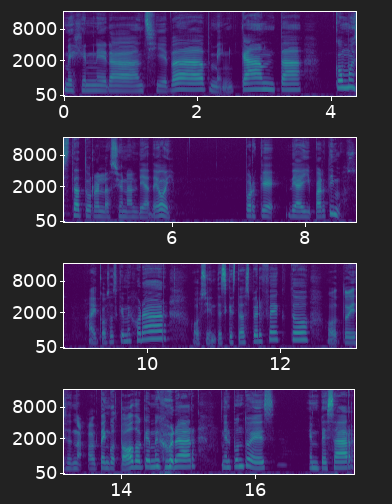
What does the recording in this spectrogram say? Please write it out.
me genera ansiedad, me encanta. ¿Cómo está tu relación al día de hoy? Porque de ahí partimos. Hay cosas que mejorar, o sientes que estás perfecto, o tú dices, no, tengo todo que mejorar. El punto es empezar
